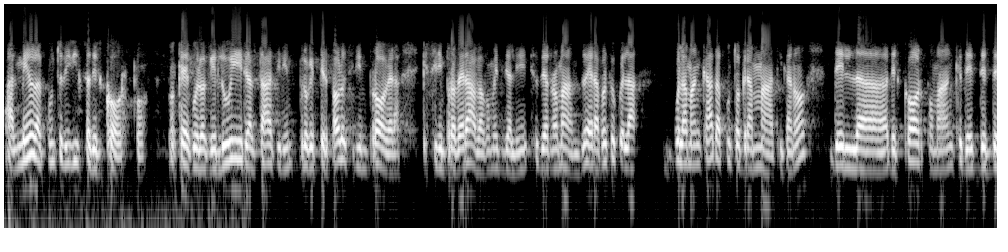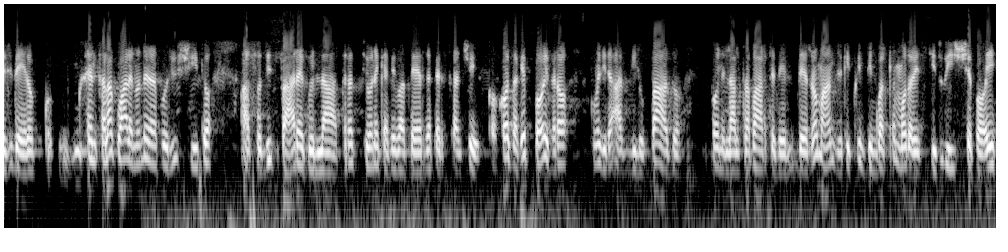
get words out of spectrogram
almeno dal punto di vista del corpo Okay, quello che lui in realtà, si, quello che Pierpaolo si rimprovera, che si rimproverava come dire, all'inizio del romanzo, era proprio quella, quella mancata appunto grammatica no? del, del, corpo ma anche de, del desiderio, senza la quale non era poi riuscito a soddisfare quella attrazione che aveva per, per Francesco, cosa che poi però dire, ha sviluppato poi nell'altra parte del, del romanzo e che quindi in qualche modo restituisce poi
